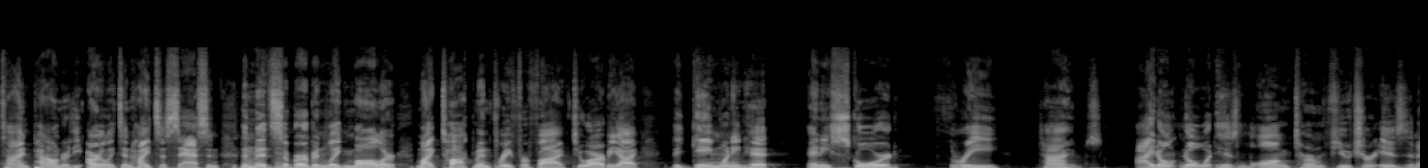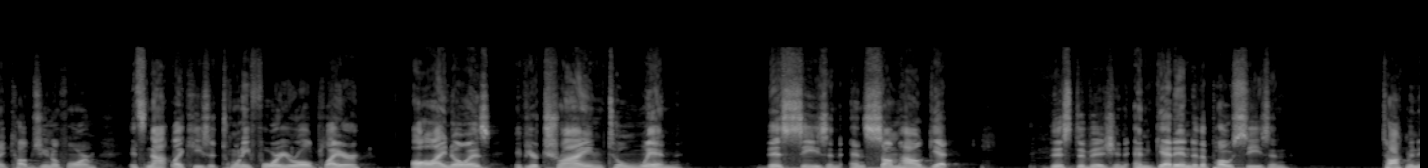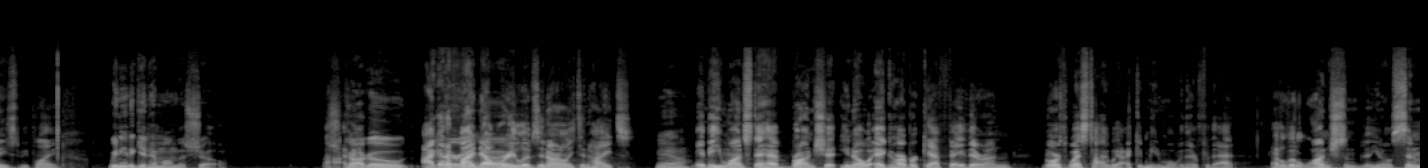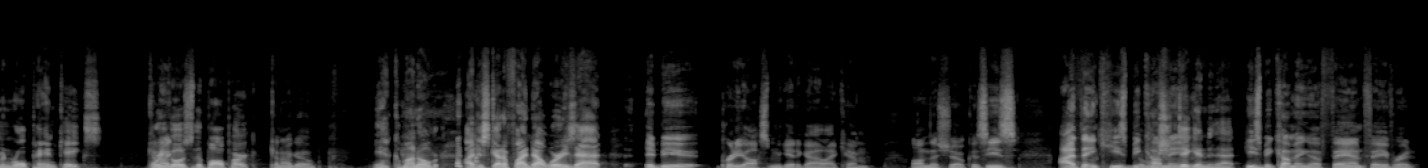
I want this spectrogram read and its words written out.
time pounder, the Arlington Heights assassin, the mid suburban league mauler, Mike Tauchman, three for five, two RBI, the game winning hit, and he scored three times. I don't know what his long term future is in a Cubs uniform. It's not like he's a 24 year old player. All I know is if you're trying to win this season and somehow get this division and get into the postseason, Tauchman needs to be playing. We need to get him on the show. Chicago. I got to find out where he lives in Arlington Heights. Yeah. Maybe he wants to have brunch at, you know, Egg Harbor Cafe there on Northwest Highway. I could meet him over there for that. Have a little lunch, some, you know, cinnamon roll pancakes before Can he I- goes to the ballpark. Can I go? Yeah, come on over. I just got to find out where he's at. It'd be pretty awesome to get a guy like him on this show because he's. I think he's becoming. dig into that. He's becoming a fan favorite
